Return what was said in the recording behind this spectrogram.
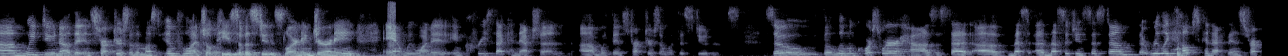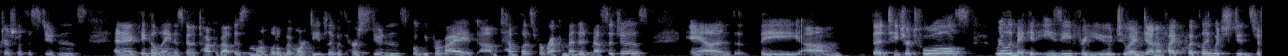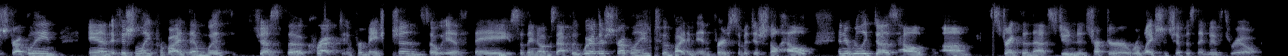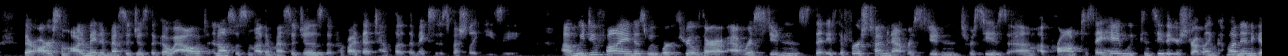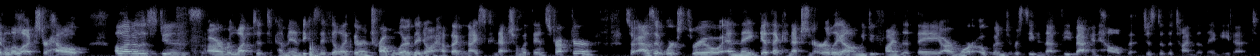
Um, we do know that instructors are the most influential piece of a student's learning journey, and we want to increase that connection um, with instructors and with the students. So the Lumen courseware has a set of mes a messaging system that really helps connect the instructors with the students. And I think Elaine is going to talk about this a little bit more deeply with her students, but we provide um, templates for recommended messages and the, um, the teacher tools really make it easy for you to identify quickly which students are struggling and efficiently provide them with just the correct information. So if they so they know exactly where they're struggling to invite them in for some additional help. And it really does help um, strengthen that student instructor relationship as they move through. There are some automated messages that go out and also some other messages that provide that template that makes it especially easy um, we do find as we work through with our at-risk students that if the first time an at-risk student receives um, a prompt to say, hey, we can see that you're struggling, come on in and get a little extra help. A lot of the students are reluctant to come in because they feel like they're in trouble or they don't have that nice connection with the instructor. So as it works through and they get that connection early on, we do find that they are more open to receiving that feedback and help just at the time that they need it.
